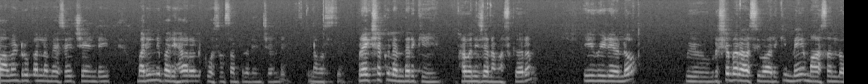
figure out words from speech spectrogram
కామెంట్ రూపంలో మెసేజ్ చేయండి. మరిన్ని పరిహారాల కోసం సంప్రదించండి. నమస్తే. ప్రేక్షకులందరికీ భవనిజ నమస్కారం. ఈ వీడియోలో వృషభ రాశి వారికి మే మాసంలో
